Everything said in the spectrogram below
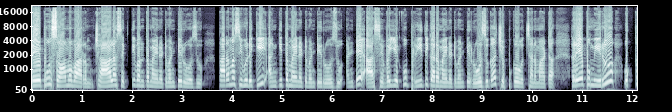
రేపు సోమవారం చాలా శక్తివంతమైనటువంటి రోజు. పరమశివుడికి అంకితమైనటువంటి రోజు. అంటే ఆ శివయ్యకు ప్రీతికరమైనటువంటి రోజుగా చెప్పుకోవచ్చు అనమాట రేపు మీరు ఒక్క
